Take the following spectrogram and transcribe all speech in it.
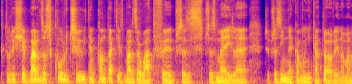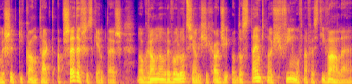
który się bardzo skurczył i ten kontakt jest bardzo łatwy przez, przez maile czy przez inne komunikatory. No, mamy szybki kontakt, a przede wszystkim też no, ogromną rewolucją, jeśli chodzi o dostępność filmów na festiwale,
